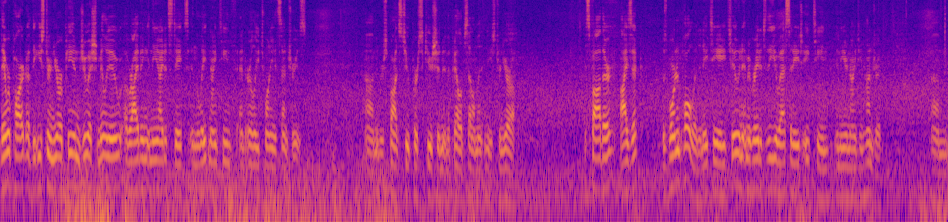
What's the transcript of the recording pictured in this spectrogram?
They were part of the Eastern European Jewish milieu arriving in the United States in the late 19th and early 20th centuries um, in response to persecution in the Pale of Settlement in Eastern Europe. His father, Isaac, was born in Poland in 1882 and immigrated to the U.S. at age 18 in the year 1900. Um,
